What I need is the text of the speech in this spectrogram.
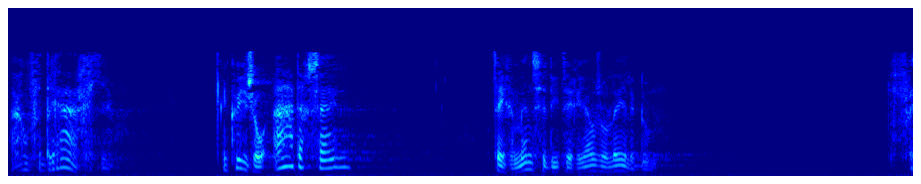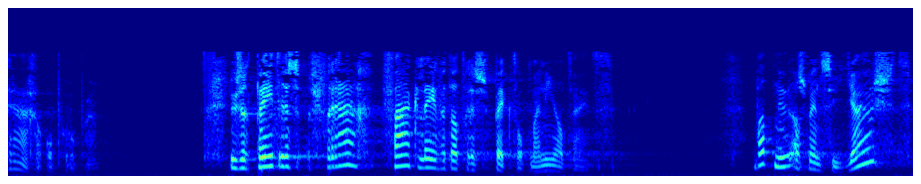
Waarom verdraag je? En kun je zo aardig zijn tegen mensen die tegen jou zo lelijk doen? Vragen oproepen. Nu zegt Petrus, vraag, vaak levert dat respect op, maar niet altijd. Wat nu als mensen juist,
